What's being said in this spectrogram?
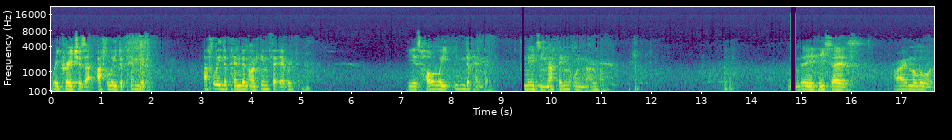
We creatures are utterly dependent, utterly dependent on Him for everything. He is wholly independent, he needs nothing or no one. Indeed, he says, I am the Lord.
